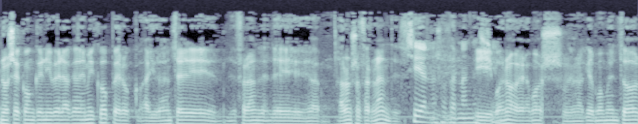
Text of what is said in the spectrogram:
no sé con qué nivel académico pero ayudante de, de Fran- de Alonso Fernández Sí, Alonso Fernández. y sí. bueno éramos en aquel momento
